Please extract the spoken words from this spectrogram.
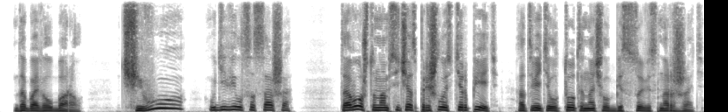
— добавил Баррелл. «Чего?» — удивился Саша. «Того, что нам сейчас пришлось терпеть», — ответил тот и начал бессовестно ржать.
